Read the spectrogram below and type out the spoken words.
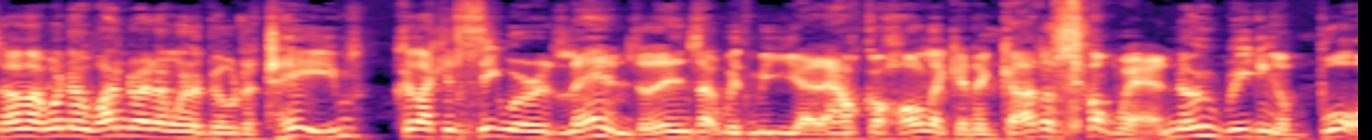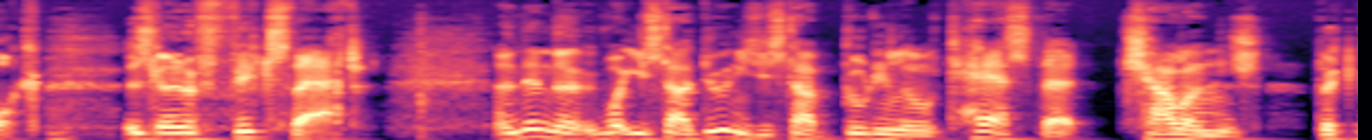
So I'm like, well, no wonder I don't want to build a team, because I can see where it lands. It ends up with me, an alcoholic in a gutter somewhere. No reading a book is going to fix that. And then the, what you start doing is you start building little tests that challenge the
